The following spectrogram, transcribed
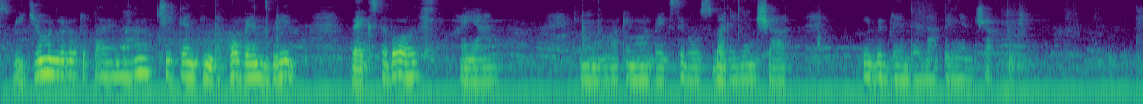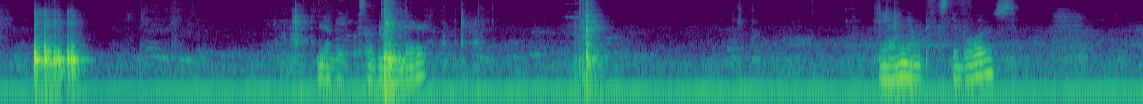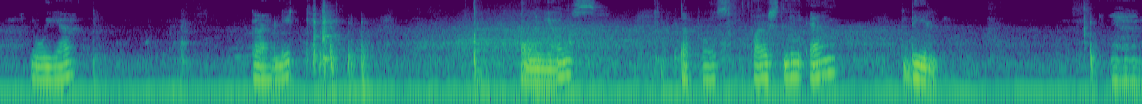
today's video, magluluto tayo ng chicken in the oven with vegetables. Ayan. Yan yung aking mga vegetables. Bali yan siya. I-blender natin yan siya. Ilagay ko sa blender. Ayan yung vegetables luya, garlic, onions, tapos parsley and dill. Yan.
